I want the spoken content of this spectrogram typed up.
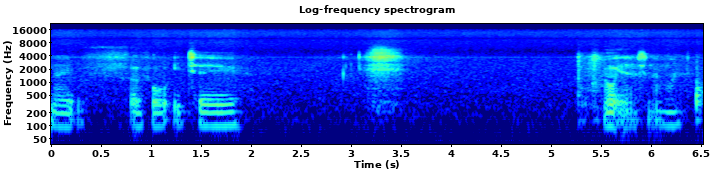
No, for Oh yeah, there's another one.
